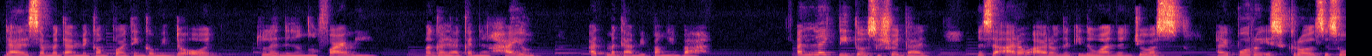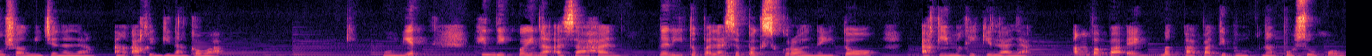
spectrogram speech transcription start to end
dahil sa madami kang pwedeng gawin doon tulad na lang ng farming, magalaga ng hayop at madami pang iba. Unlike dito sa syudad na sa araw-araw na ginawa ng Diyos ay puro scroll sa social media na lang ang aking ginagawa. Ngunit, hindi ko inaasahan na dito pala sa pag-scroll na ito, aking makikilala ang babaeng magpapatibok ng puso ko.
